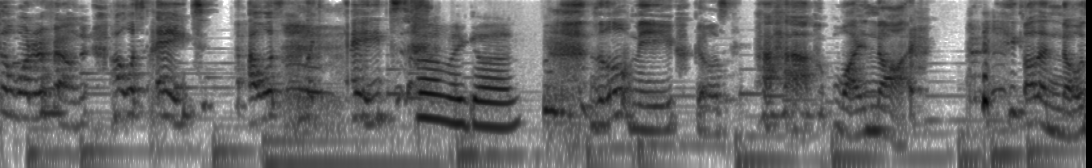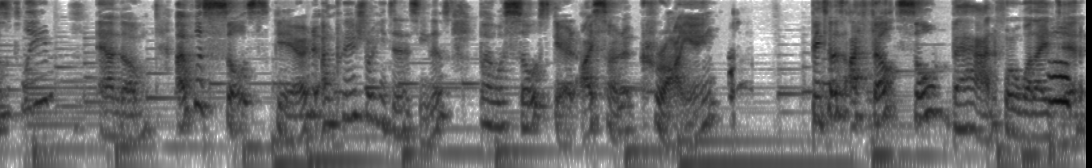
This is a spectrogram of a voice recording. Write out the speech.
the water fountain. I was eight. I was like eight. Oh my god. Little me goes, haha, why not? he got a nosebleed, and um, I was so scared. I'm pretty sure he didn't see this, but I was so scared. I started crying because I felt so bad for what I did,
